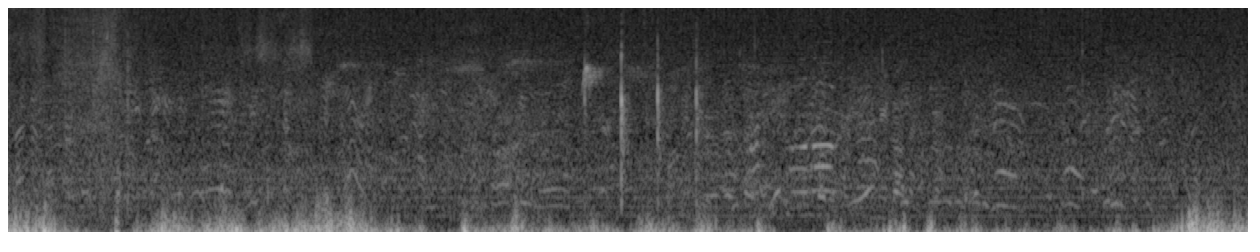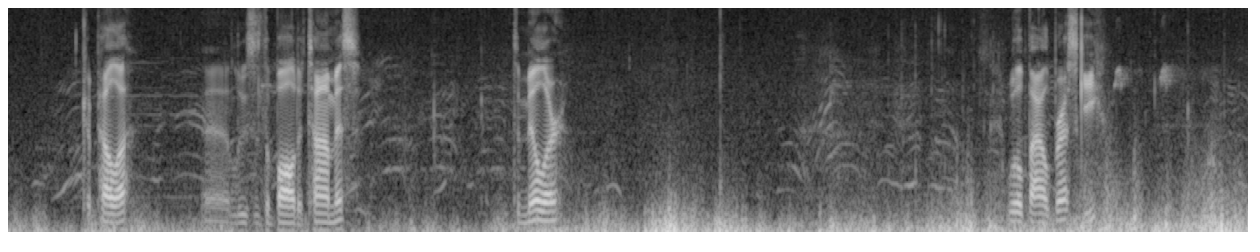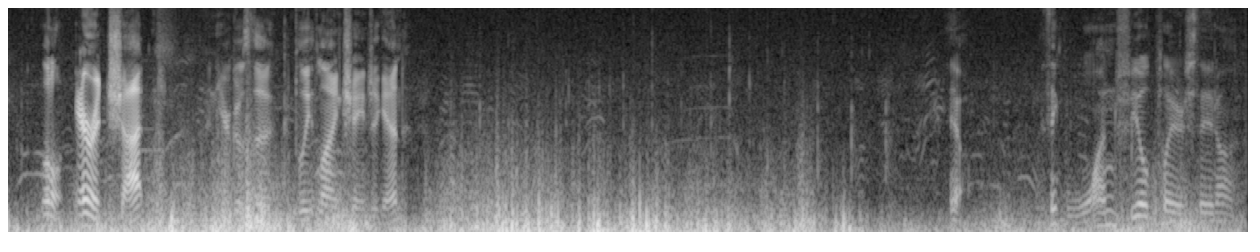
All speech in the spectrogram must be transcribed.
Capella uh, loses the ball to Thomas, to Miller. Will Bilebreski. Little errant shot. And here goes the complete line change again. Yeah. I think one field player stayed on.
